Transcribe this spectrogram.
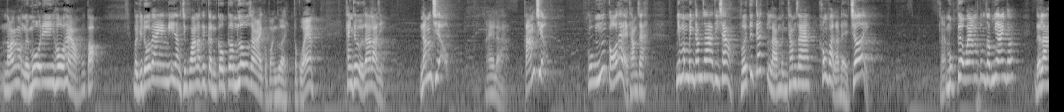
nói mọi người mua đi hô hào không có. Bởi vì đối với anh anh nghĩ rằng chứng khoán là cái cần câu cơm lâu dài của mọi người và của em. Thành thử ra là gì? 5 triệu hay là 8 triệu cũng có thể tham gia nhưng mà mình tham gia thì sao? Với tư cách là mình tham gia không phải là để chơi. Đấy, mục tiêu của em cũng giống như anh thôi. Đấy là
